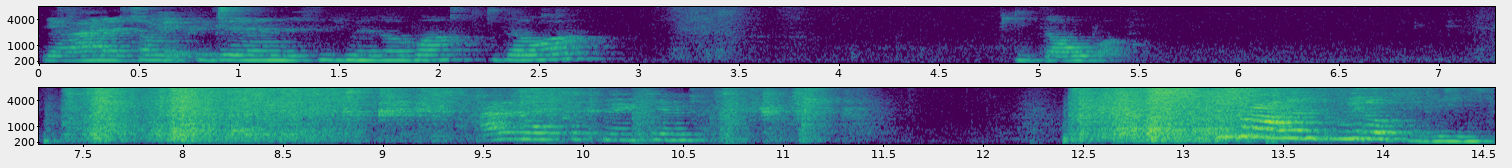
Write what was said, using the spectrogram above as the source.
Ja, der Zombie ist nicht mehr sauber. Sauer. Sauber. Hallo, Köpfchen. Ich mache wieder auf die Linie.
